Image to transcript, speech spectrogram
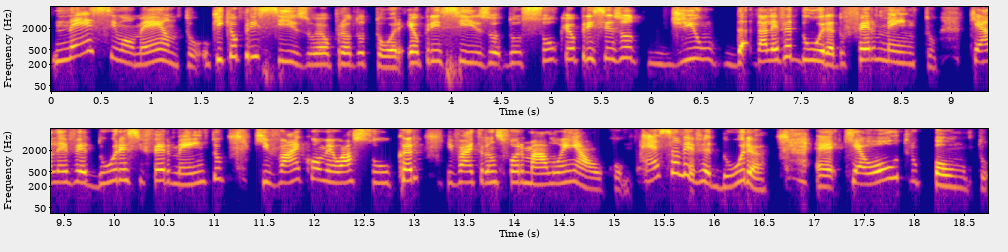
Nesse momento, o que, que eu preciso, eu produtor? Eu preciso do suco, eu preciso de, da, da levedura, do fermento, que é a levedura, esse fermento que vai comer o açúcar e vai transformá-lo em álcool. Essa levedura, é, que é outro ponto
